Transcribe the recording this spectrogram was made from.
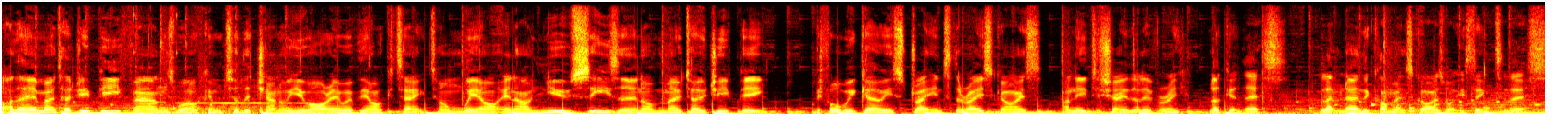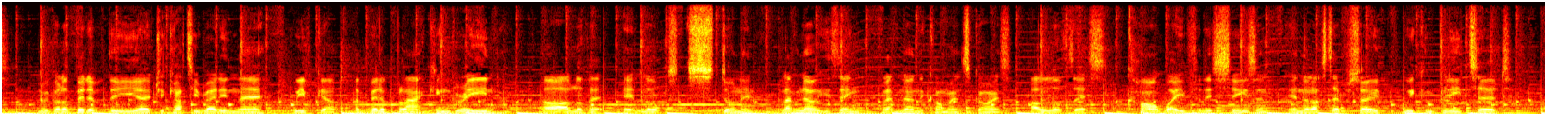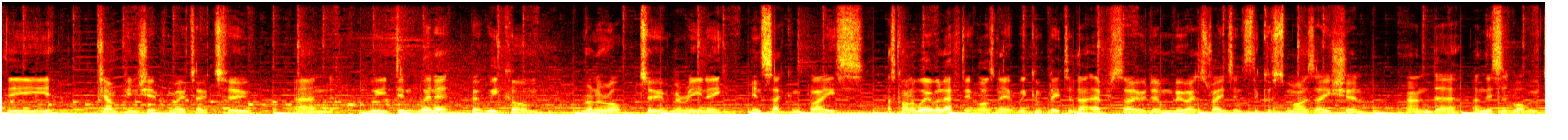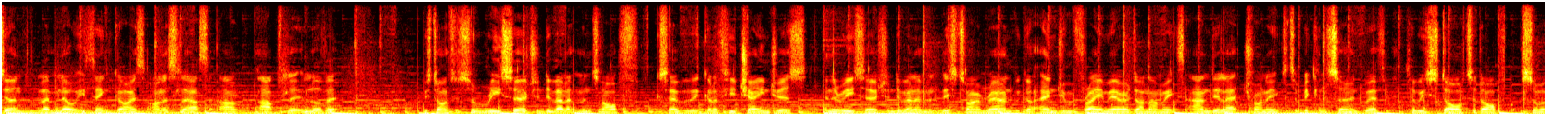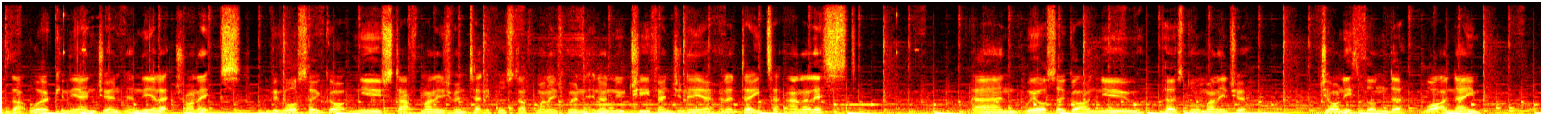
Hi there MotoGP fans, welcome to the channel. You are here with the Architect and we are in our new season of MotoGP. Before we go straight into the race guys, I need to show you the livery. Look at this. Let me know in the comments guys what you think to this. We've got a bit of the uh, Ducati red in there, we've got a bit of black and green Oh, I love it. It looks stunning. Let me know what you think. Let me know in the comments, guys. I love this. Can't wait for this season. In the last episode, we completed the championship Moto 2 and we didn't win it, but we come runner-up to Marini in second place. That's kind of where we left it, wasn't it? We completed that episode and we went straight into the customization and uh, and this is what we've done. Let me know what you think, guys. Honestly, I, I absolutely love it. We started some research and development off, so we've got a few changes in the research and development this time round. We've got engine frame, aerodynamics and electronics to be concerned with. So we started off some of that work in the engine and the electronics. We've also got new staff management, technical staff management in a new chief engineer and a data analyst. And we also got a new personal manager, Johnny Thunder. What a name,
